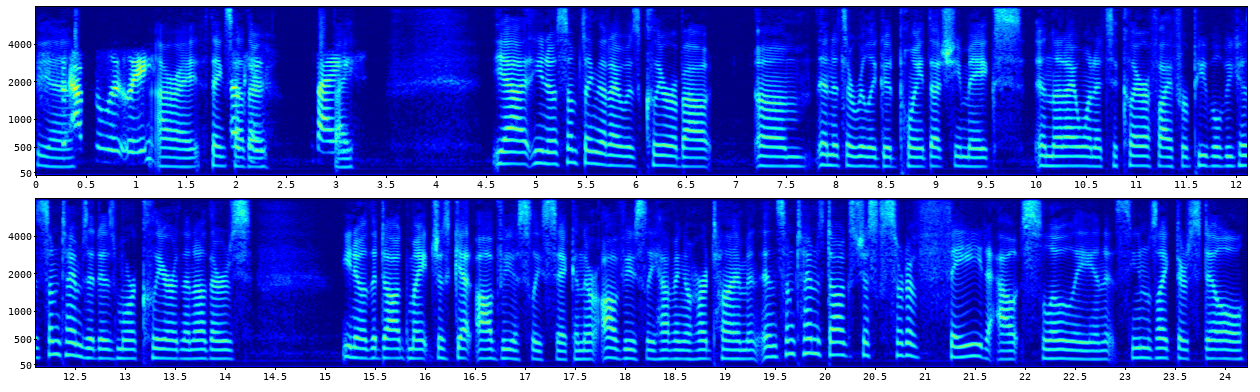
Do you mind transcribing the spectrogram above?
Yeah. absolutely. All right. Thanks, Okay. Heather. Bye. Bye. Yeah, you know, something that I was clear about, um, and it's a really good point that she makes, and that I wanted to clarify for people because sometimes it is more clear than others. You know, the dog might just get obviously sick and they're obviously having a hard time. And, and sometimes dogs just sort of fade out slowly, and it seems like they're still,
